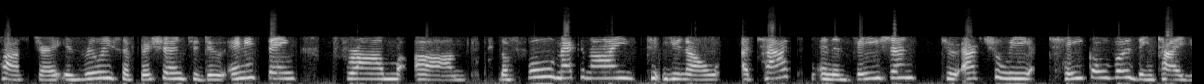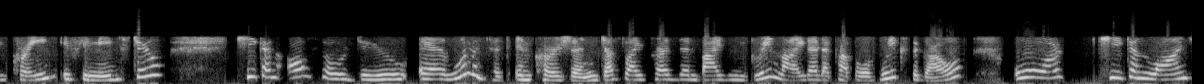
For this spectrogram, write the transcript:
posture is really sufficient to do anything from um, the full mechanized, you know, attack and invasion to actually take over the entire Ukraine if he needs to. He can also do a limited incursion, just like President Biden greenlighted a couple of weeks ago, or he can launch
